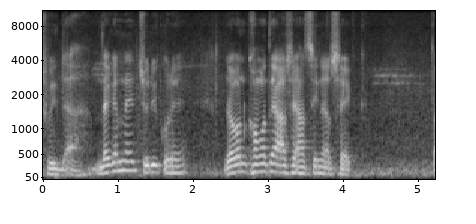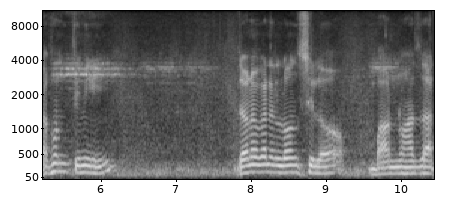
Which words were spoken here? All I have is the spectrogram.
সুবিধা। দেখেন না চুরি করে যখন ক্ষমতায় আসে হাসিনা, শেখ তখন তিনি জনগণের লোন ছিল বাউন্ন হাজার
